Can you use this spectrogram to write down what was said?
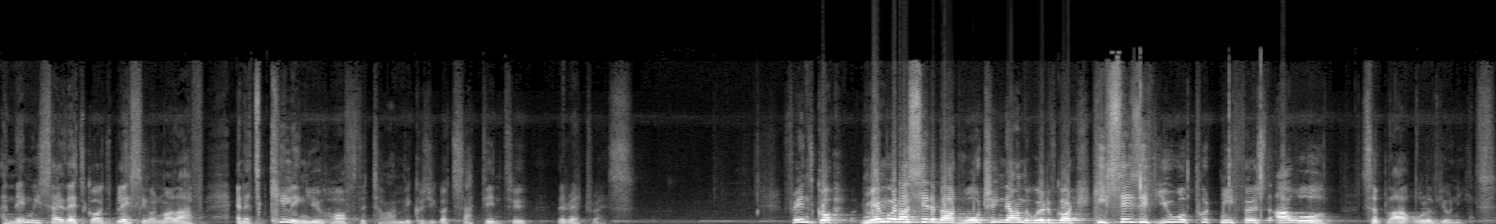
And then we say, That's God's blessing on my life. And it's killing you half the time because you got sucked into the rat race. Friends, God, remember what I said about watering down the Word of God? He says, If you will put me first, I will supply all of your needs.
